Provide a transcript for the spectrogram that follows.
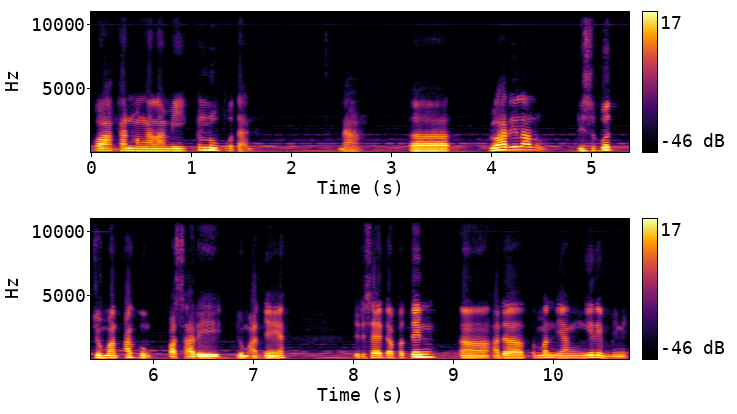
kau akan mengalami keluputan. Nah, eh, dua hari lalu disebut Jumat Agung, pas hari Jumatnya ya. Jadi saya dapetin uh, ada teman yang ngirim ini.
